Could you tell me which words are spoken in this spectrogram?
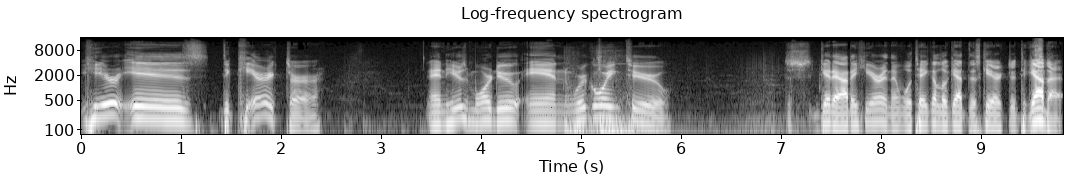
here is the character. And here's Mordo, and we're going to just get out of here, and then we'll take a look at this character together.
